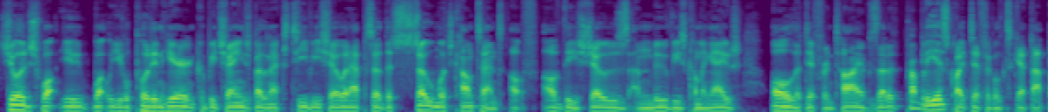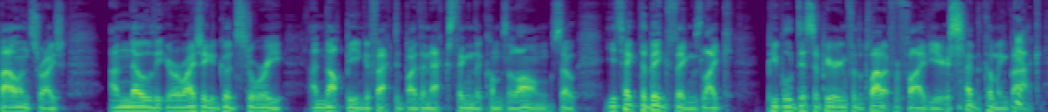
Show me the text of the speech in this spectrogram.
judge what you what you'll put in here and could be changed by the next TV show and episode. There's so much content of of these shows and movies coming out all at different times that it probably is quite difficult to get that balance right and know that you're writing a good story and not being affected by the next thing that comes along. So you take the big things like people disappearing from the planet for five years and coming back. Yeah.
